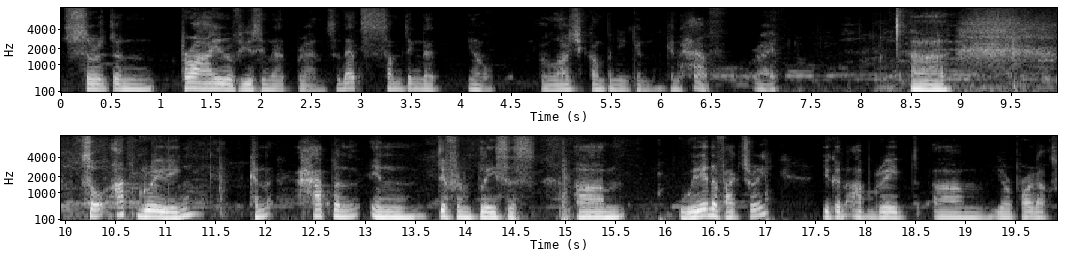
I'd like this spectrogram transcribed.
certain pride of using that brand. So that's something that you know a large company can can have right? Uh, so upgrading can happen in different places. Um, within a factory you can upgrade um, your products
